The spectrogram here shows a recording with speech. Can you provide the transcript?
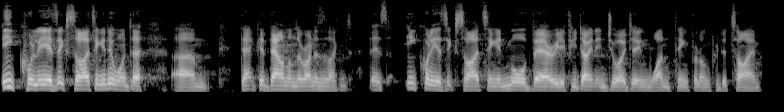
equally as exciting. I don't want to um, get down on the runners. There's equally as exciting and more varied. If you don't enjoy doing one thing for a long period of time,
